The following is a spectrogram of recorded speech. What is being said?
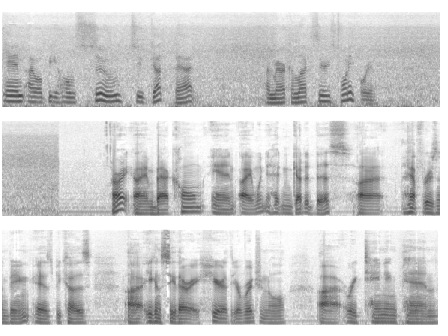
and I will be home soon to gut that American Lock Series 20 for you. All right, I am back home and I went ahead and gutted this. Uh, half the reason being is because uh, you can see there right here the original uh, retaining pin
